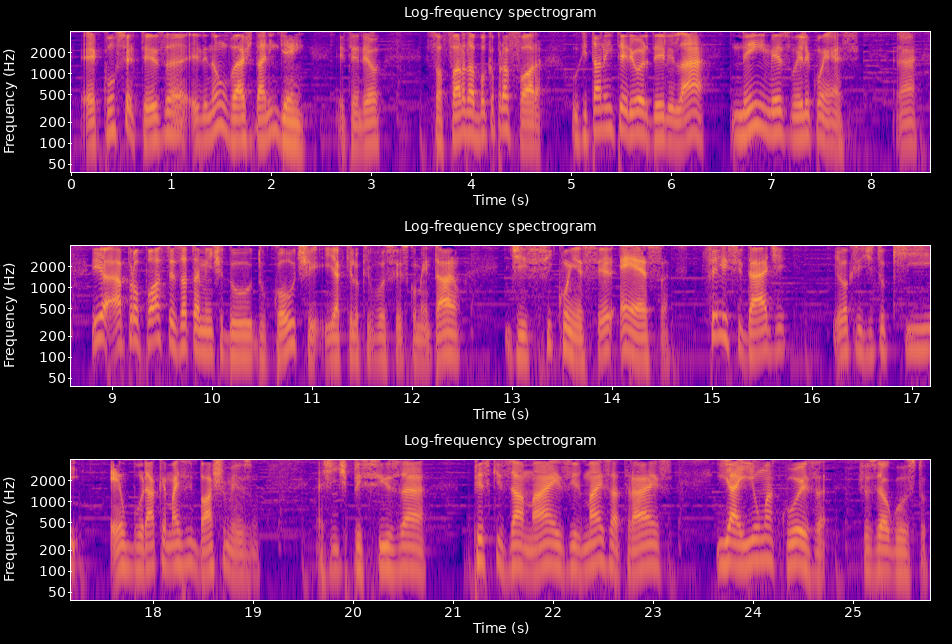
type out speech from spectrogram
é, com certeza ele não vai ajudar ninguém, entendeu? Só fala da boca para fora. O que tá no interior dele lá, nem mesmo ele conhece, né? E a proposta exatamente do, do coach e aquilo que vocês comentaram de se conhecer é essa. Felicidade, eu acredito que é o buraco é mais embaixo mesmo. A gente precisa pesquisar mais, ir mais atrás. E aí uma coisa, José Augusto,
